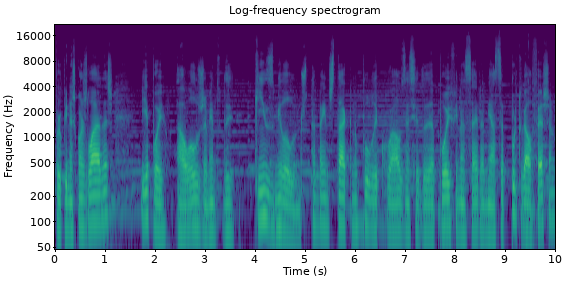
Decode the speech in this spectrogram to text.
propinas congeladas e apoio ao alojamento de 15 mil alunos. Também destaque no público a ausência de apoio financeiro ameaça Portugal Fashion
